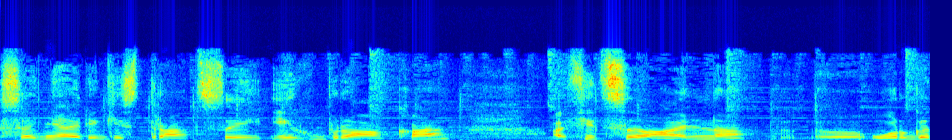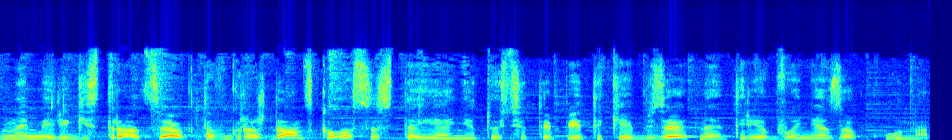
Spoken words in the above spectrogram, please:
со дня регистрации их брака официально э, органами регистрации актов гражданского состояния. То есть это опять-таки обязательное требование закона.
